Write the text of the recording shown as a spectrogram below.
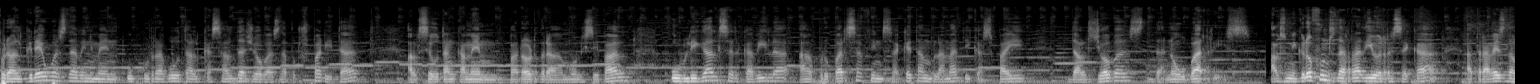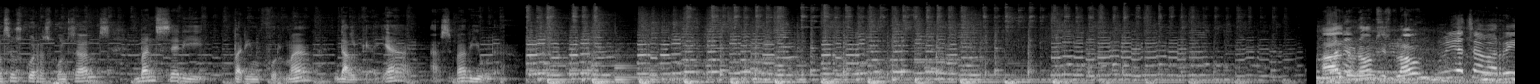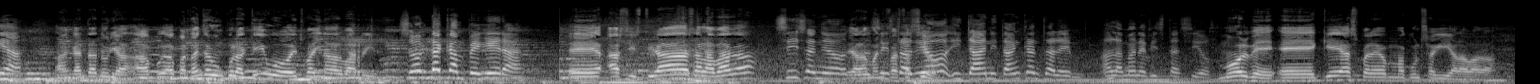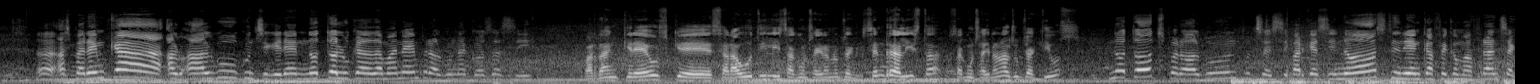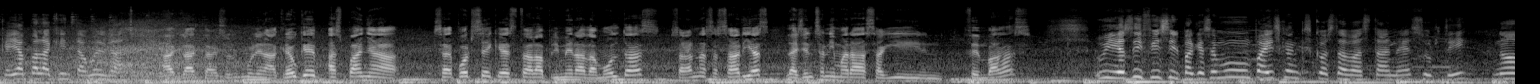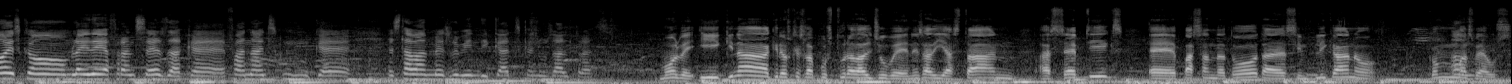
però el greu esdeveniment ocorregut al Casal de Joves de Prosperitat, el seu tancament per ordre municipal, obligà el Cercavila a apropar-se fins a aquest emblemàtic espai dels joves de nou barris. Els micròfons de Ràdio RSK, a través dels seus corresponsals, van ser-hi per informar del que allà es va viure. El teu nom, sisplau? Núria Xavarria. Encantat, Núria. Eh, Pertanys a algun col·lectiu o ets veïna del barri? Soc de Campeguera. Eh, assistiràs a la vaga? Sí, senyor. I a la manifestació? I tant, i tant cantarem a la manifestació. Molt bé. Eh, què esperem aconseguir a la vaga? Eh, esperem que al algú aconseguirem. No tot el que demanem, però alguna cosa sí. Per tant, creus que serà útil i s'aconseguiran objectius? Sent realista, s'aconseguiran els objectius? No tots, però algun potser sí, perquè si no es tindrien que fer com a França, que ja per la quinta huelga. Exacte, això és molt anar. Creu que Espanya se- pot ser aquesta la primera de moltes? Seran necessàries? La gent s'animarà a seguir fent vagues? Ui, és difícil, perquè som un país que ens costa bastant eh, sortir. No és com la idea francesa, que fan anys que estaven més reivindicats que nosaltres. Molt bé. I quina creus que és la postura del jovent? És a dir, estan escèptics, eh, passen de tot, eh, s'impliquen o... Com Oh. els veus?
